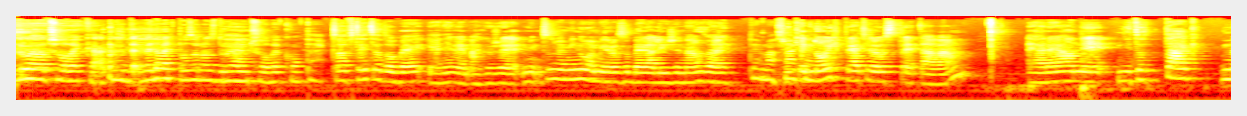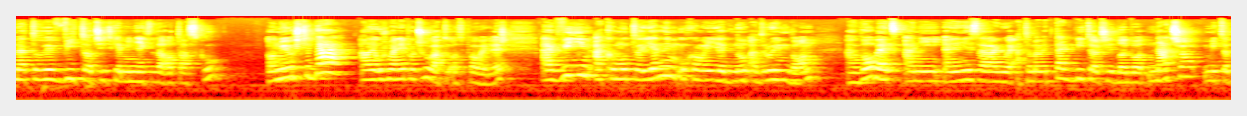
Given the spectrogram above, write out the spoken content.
druhého človeka. Akože venovať pozornosť druhému človeku. To v tejto dobe, ja neviem, akože, my, to sme minule mi rozoberali, že naozaj To je že keď nových priateľov stretávam, ja reálne, mne to tak, ma to vie vytočiť, keď mi niekto dá otázku. On mi ešte dá, ale už ma nepočúva tú odpoveď, vieš. A vidím, ako mu to jedným uchom ide dnu a druhým von a vôbec ani, ani nezareaguje. A to máme tak vytočiť, lebo na čo mi to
